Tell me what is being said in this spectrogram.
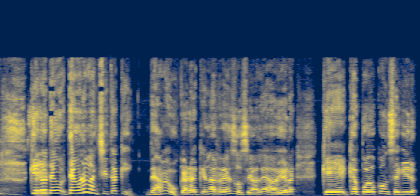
Quiero, tengo, tengo, una manchita aquí. Déjame buscar aquí en las redes sociales a ver qué, qué, puedo conseguir.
